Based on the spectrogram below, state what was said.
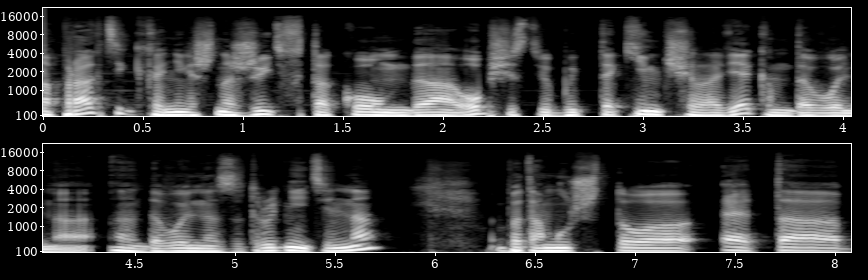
На практике, конечно, жить в таком да, обществе, быть таким человеком довольно, э, довольно затруднительно, потому что это,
